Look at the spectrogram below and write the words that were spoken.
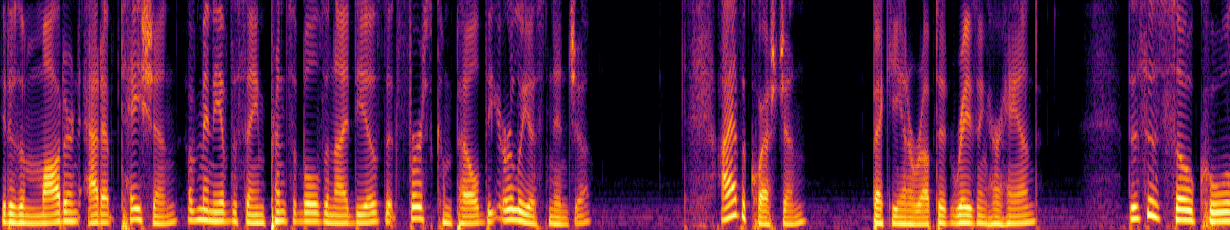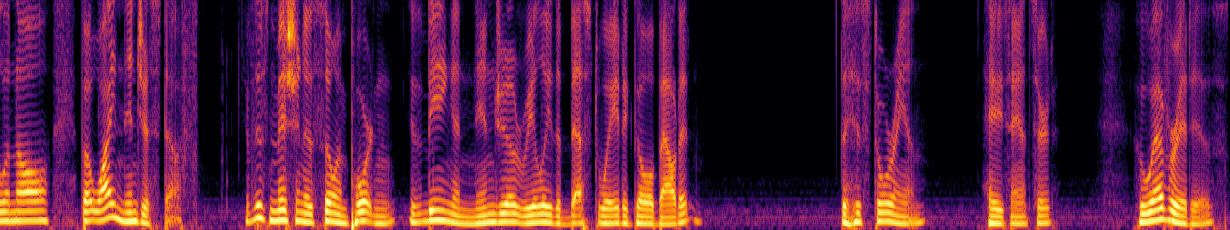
It is a modern adaptation of many of the same principles and ideas that first compelled the earliest ninja. I have a question, Becky interrupted, raising her hand. This is so cool and all, but why ninja stuff? If this mission is so important, is being a ninja really the best way to go about it? The historian, Hayes answered. Whoever it is,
